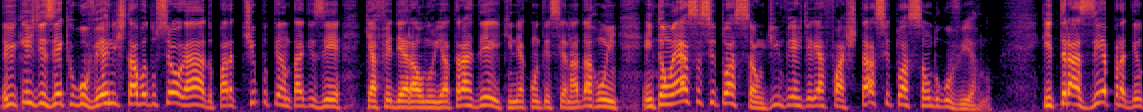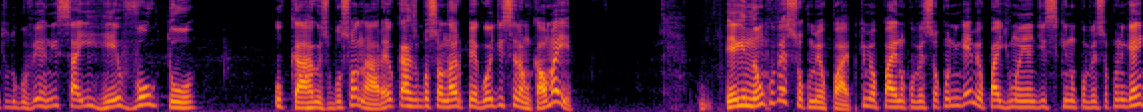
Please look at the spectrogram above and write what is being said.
Ele quis dizer que o governo estava do seu lado, para tipo tentar dizer que a federal não ia atrás dele, que ia acontecer nada ruim. Então, essa situação, de em vez de ele afastar a situação do governo e trazer para dentro do governo, isso aí revoltou o Carlos Bolsonaro. Aí o Carlos Bolsonaro pegou e disse: não, calma aí. Ele não conversou com meu pai, porque meu pai não conversou com ninguém, meu pai de manhã disse que não conversou com ninguém.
